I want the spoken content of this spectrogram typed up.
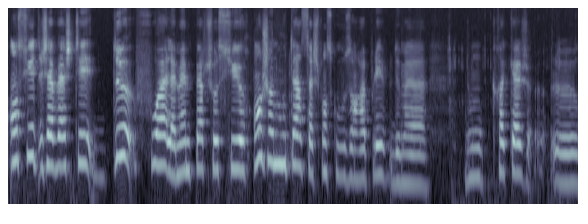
Ensuite, j'avais acheté deux fois la même paire de chaussures en jaune moutarde. Ça, je pense que vous vous en rappelez de ma mon craquage euh,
